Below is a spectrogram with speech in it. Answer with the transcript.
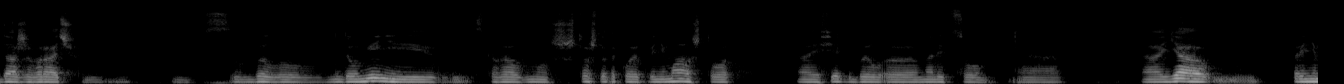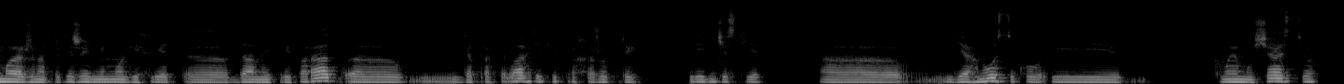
Даже врач был в недоумении и сказал, ну что ты такое принимал, что э, эффект был э, налицо. Э, Я принимаю уже на протяжении многих лет данный препарат для профилактики, прохожу периодически диагностику и, к моему счастью,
